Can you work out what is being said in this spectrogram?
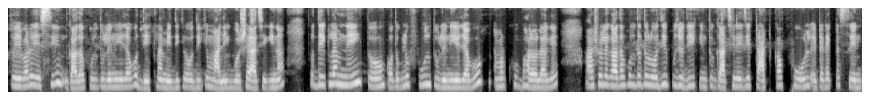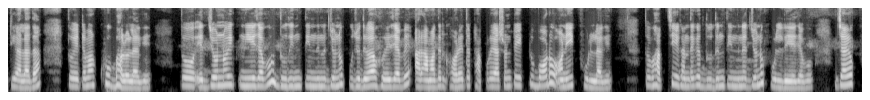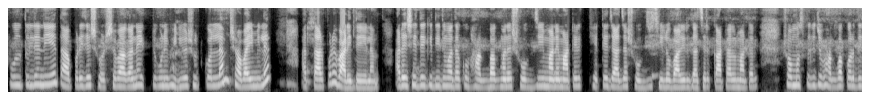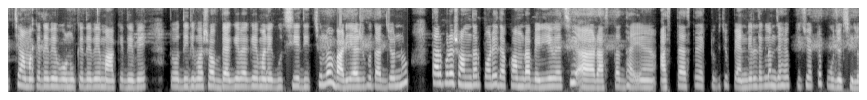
তো এবারে এসছি, গাঁদা ফুল তুলে নিয়ে যাব। দেখলাম এদিকে ওদিকে মালিক বসে আছে কি না। তো দেখলাম নেই, তো কতগুলো ফুল তুলে নিয়ে যাব। আমার খুব ভালো লাগে। আসলে গাঁদা ফুলতে তো রোজই পুজো দিই, কিন্তু গাছের এই যে টাটকা ফুল, এটার একটা সেন্টই আলাদা। তো এটা আমার খুব ভালো লাগে। তো এর জন্যই নিয়ে যাব। দুদিন, তিন দিনের জন্য পুজো দেওয়া হয়ে যাবে। আর আমাদের ঘরে তো ঠাকুরের আসনটা একটু বড়, অনেক ফুল লাগে। তো ভাবছি এখান থেকে দুদিন তিন দিনের জন্য ফুল নিয়ে যাব। যাই হোক, ফুল তুলে নিয়ে তারপরে যে সর্ষে বাগানে একটুখানি ভিডিও শ্যুট করলাম সবাই মিলে আর তারপরে বাড়িতে এলাম। আর এসে দেখি দিদিমা দেখো ভাগ ভাগ মানে সবজি মানে মাঠের খেতে যা যা সবজি ছিল, বাড়ির গাছের কাঁঠাল মাটাল সমস্ত কিছু ভাগ ভাগ করে দিচ্ছে। আমাকে দেবে, বনুকে দেবে, মাকে দেবে। তো দিদিমা সব ব্যাগে ব্যাগে মানে গুছিয়ে দিচ্ছিল, বাড়ি আসব তার জন্য। তারপরে সন্ধ্যার পরে দেখো আমরা বেরিয়ে গেছি আর রাস্তার ধারে আস্তে আস্তে একটু কিছু প্যান্ডেল দেখলাম। যাই হোক, কিছু একটা পুজো ছিল।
